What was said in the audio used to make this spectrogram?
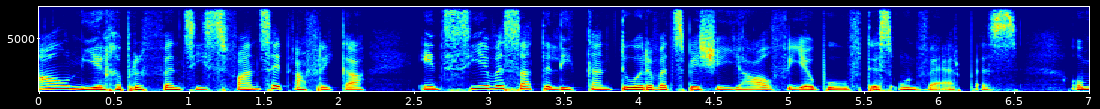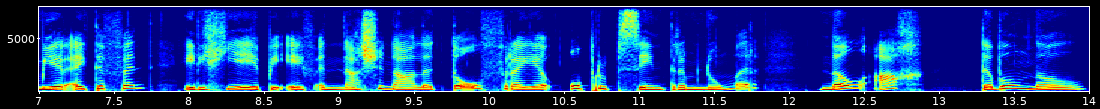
al 9 provinsies van Suid-Afrika en 7 satellietkantore wat spesiaal vir jou behoeftes ontwerp is. Om meer uit te vind, het die GEPF 'n nasionale tolvrye oproepsentrum nommer 0800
